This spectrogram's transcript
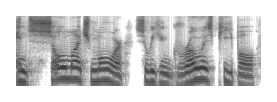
and so much more so we can grow as people,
